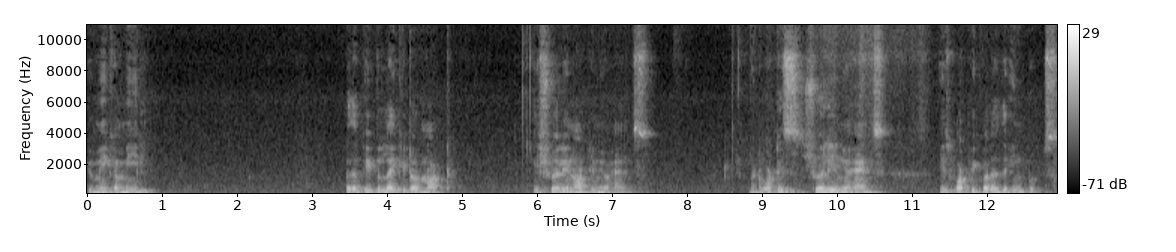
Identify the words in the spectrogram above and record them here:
you make a meal, whether people like it or not, is surely not in your hands. But what is surely in your hands is what we call as the inputs,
